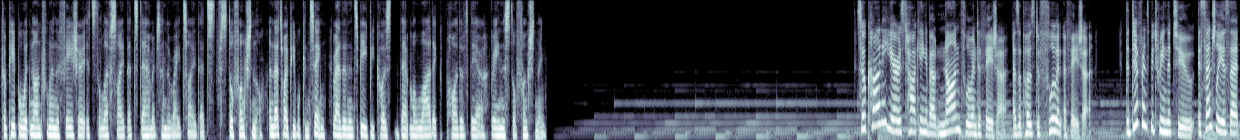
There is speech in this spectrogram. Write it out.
for people with non-fluent aphasia, it's the left side that's damaged and the right side that's still functional. And that's why people can sing rather than speak because that melodic part of their brain is still functioning. So Connie here is talking about non-fluent aphasia as opposed to fluent aphasia. The difference between the two essentially is that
